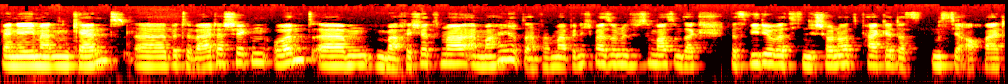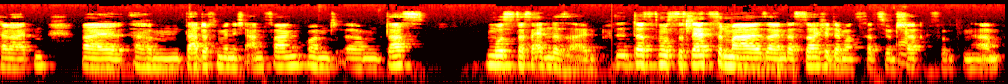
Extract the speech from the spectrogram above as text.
wenn ihr jemanden kennt, äh, bitte weiterschicken. Und ähm, mache ich jetzt mal, mache ich jetzt einfach mal, bin ich mal so eine süße Maus und sage, das Video, was ich in die Shownotes packe, das müsst ihr auch weiterleiten, weil ähm, da dürfen wir nicht anfangen. Und ähm, das muss das Ende sein. Das muss das letzte Mal sein, dass solche Demonstrationen Ja. stattgefunden haben.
